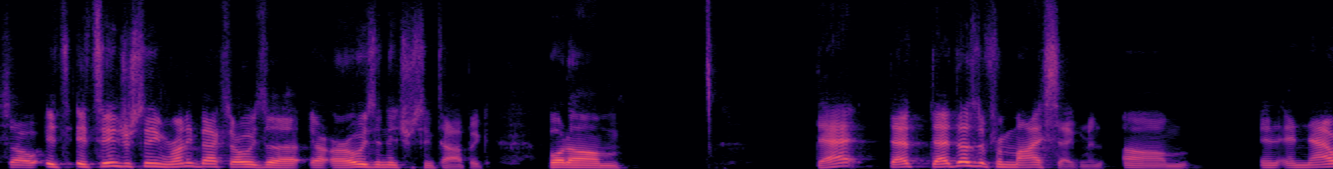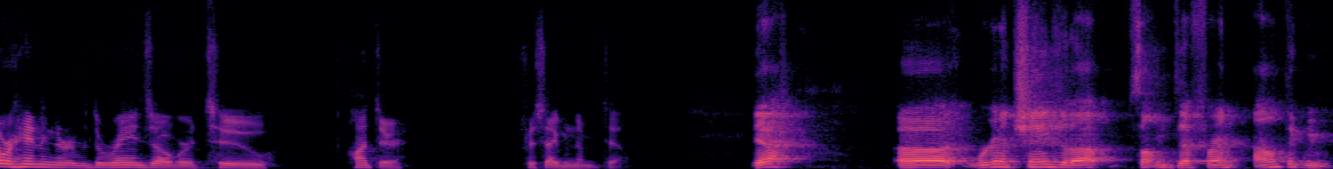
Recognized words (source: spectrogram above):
So it's it's interesting. Running backs are always a are always an interesting topic, but um, that that that does it for my segment. Um, and and now we're handing the, the reins over to Hunter for segment number two. Yeah. Uh, we're gonna change it up, something different. I don't think we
